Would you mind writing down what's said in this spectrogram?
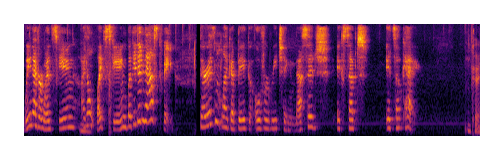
We never went skiing. Mm. I don't like skiing, but he didn't ask me. there isn't like a big overreaching message, except it's okay. Okay.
